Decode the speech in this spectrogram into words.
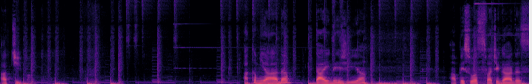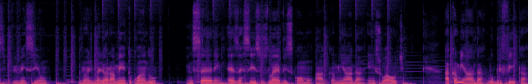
ativa. A caminhada dá energia a pessoas fatigadas vivenciam grande melhoramento quando inserem exercícios leves como a caminhada em sua rotina. A caminhada lubrifica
